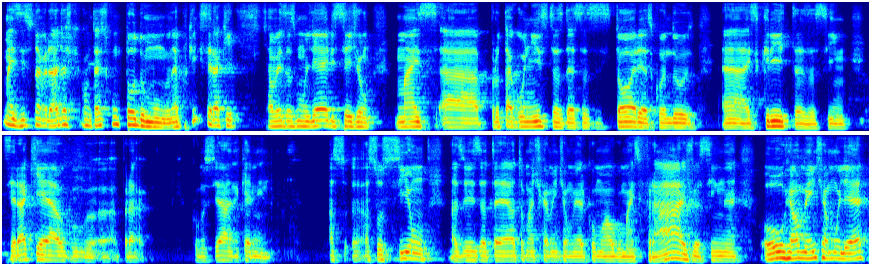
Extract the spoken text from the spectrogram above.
Mas isso, na verdade, acho que acontece com todo mundo, né? Por que, que será que talvez as mulheres sejam mais ah, protagonistas dessas histórias quando ah, escritas, assim? Será que é algo ah, para... Como se ah, querem associam às vezes até automaticamente a mulher como algo mais frágil assim né ou realmente a mulher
